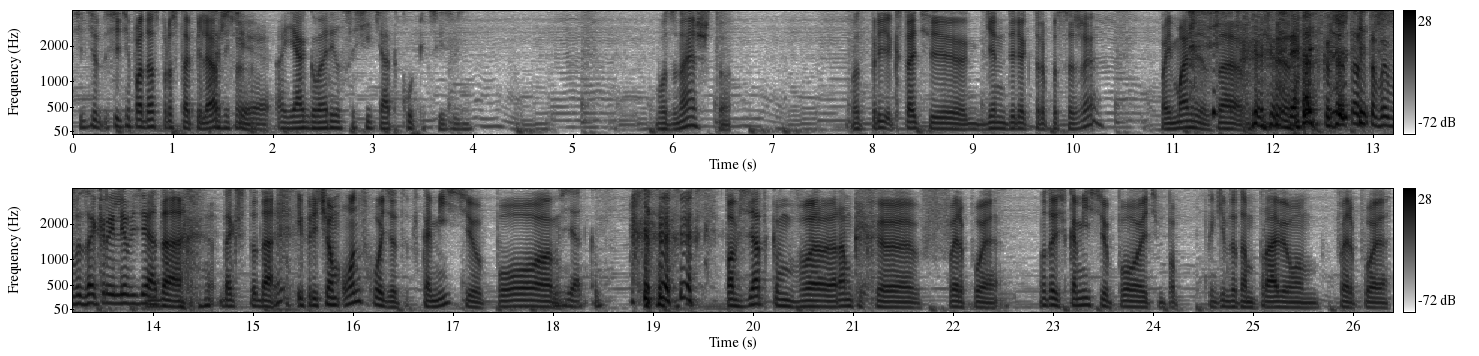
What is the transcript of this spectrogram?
Сити, Сити подаст просто апелляцию. Подождите, а я говорил, со Сити откупится, извини. Вот знаешь что? Вот, при, кстати, гендиректора ПСЖ поймали за... Взятку за то, что вы ему закрыли взятку. Да, так что да. И причем он входит в комиссию по, Взяткам. по взяткам в рамках э, ФРП. Ну, то есть в комиссию по этим, по каким-то там правилам ФРП.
